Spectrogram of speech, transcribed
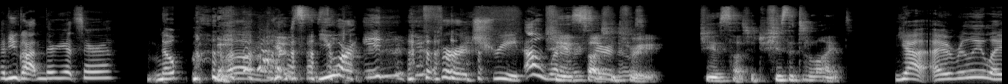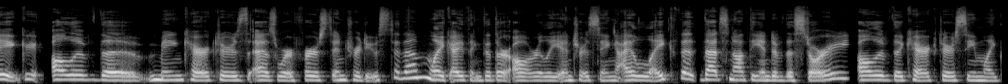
have you gotten there yet, Sarah? Nope. Oh, Yes. You are in for a treat. Oh, she is such Sarah a knows. treat. She is such a. She's a delight. Yeah, I really like all of the main characters as we're first introduced to them. Like, I think that they're all really interesting. I like that that's not the end of the story. All of the characters seem like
